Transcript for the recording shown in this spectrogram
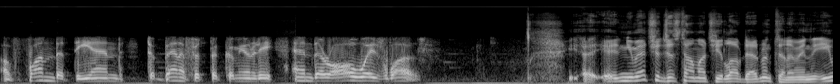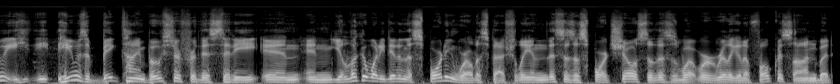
a fund at the end to benefit the community, and there always was. Uh, and you mentioned just how much he loved Edmonton. I mean, he, he, he was a big time booster for this city, and and you look at what he did in the sporting world, especially. And this is a sports show, so this is what we're really going to focus on. But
